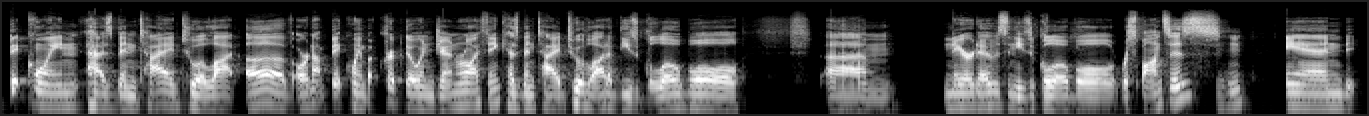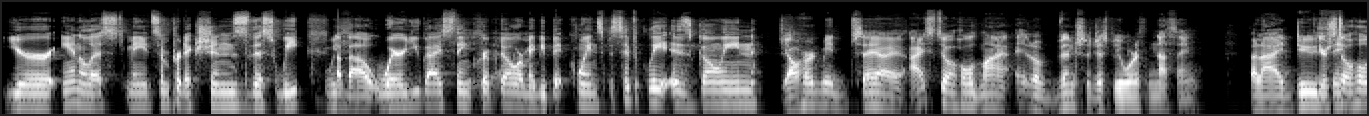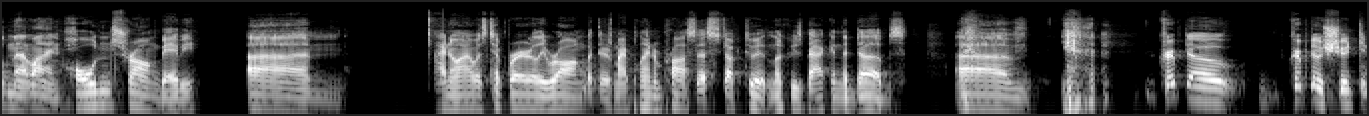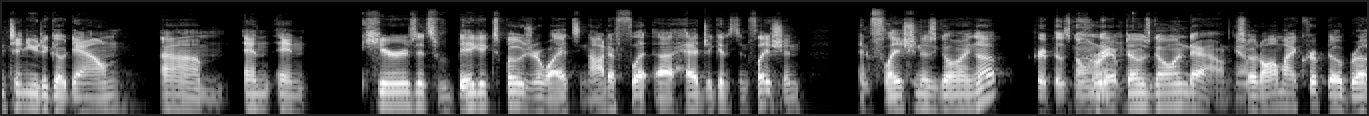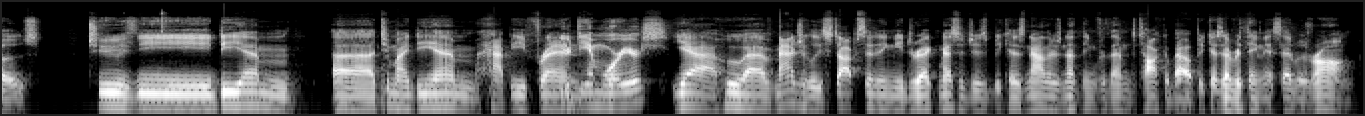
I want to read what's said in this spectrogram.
Bitcoin has been tied to a lot of, or not Bitcoin, but crypto in general, I think, has been tied to a lot of these global um, narratives and these global responses. Mhm. And your analyst made some predictions this week We- about where you guys think crypto or maybe Bitcoin specifically is going. Y'all heard me say I, I still hold my. It'll eventually just be worth nothing, but I do. You're still holding that line. holding strong, baby. Um, I know I was temporarily wrong, but there's my plan and process. Stuck to it, and look who's back in the dubs. Um, crypto, crypto should continue to go down. Um, and and here's its big exposure. Why it's not a, fle- a hedge against inflation. Inflation is going up. Crypto's going down. Crypto's going down. Yeah. So to all my crypto bros, to the DM, uh, to my DM happy friend, Your DM warriors. yeah, who have magically stopped sending me direct messages because now there's nothing for them to talk about because everything they said was wrong.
